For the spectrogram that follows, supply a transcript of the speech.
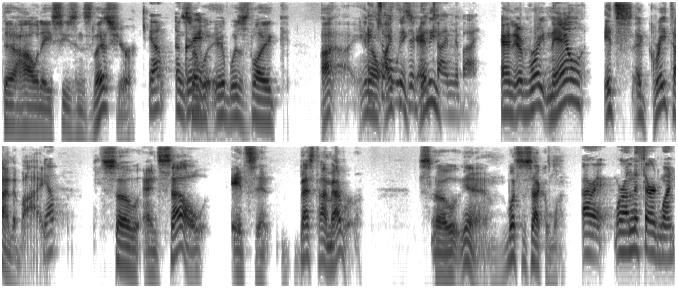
the holiday seasons this year. Yeah, Agreed. So it was like, I, you know, it's I think a good any, time to buy. and, and right now it's a great time to buy. Yep. So and sell, it's a best time ever. So yeah, what's the second one? All right. We're on the third one.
